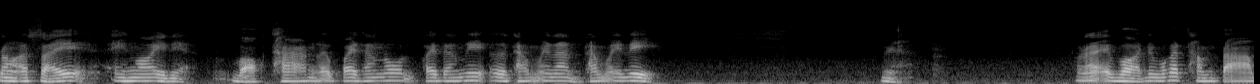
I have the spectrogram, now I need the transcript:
ต้องอาศัยไอ้ง่อยเนี่ย บอกทางแล้วไปทางโน้น ไปทางนี้ เออทำไอ้นั่นทำไอ้นี่ เนี่ยเพราะนั้นไอ้บอดนี่มันก็ทำตาม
